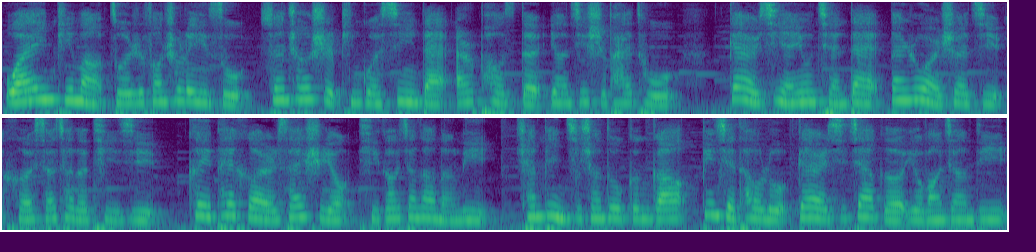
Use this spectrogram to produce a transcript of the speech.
我爱音频网昨日放出了一组宣称是苹果新一代 AirPods 的样机实拍图。该耳机沿用前代半入耳设计和小巧的体积，可以配合耳塞使用，提高降噪能力，产品集成度更高，并且透露该耳机价格有望降低。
